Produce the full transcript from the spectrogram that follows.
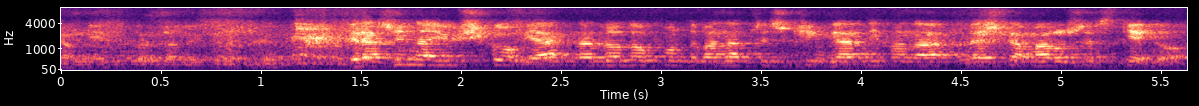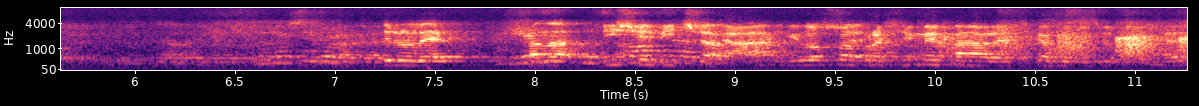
Osiągnięć sportowych. Grażyna Juśkowiak, nagroda ufundowana przez księgarnię pana Leszka Maruszewskiego. Tyrolek pana Lisiewicza. Tak, już poprosimy pana Leszka, żeby tu przyszedł.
